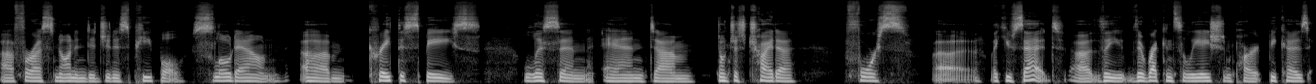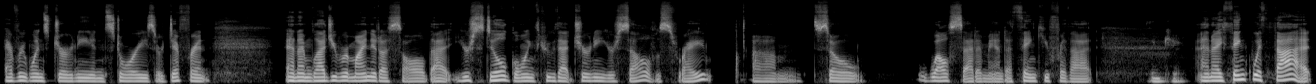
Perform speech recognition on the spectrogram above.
uh, for us non Indigenous people slow down, um, create the space, listen and um, don't just try to force uh, like you said, uh, the the reconciliation part, because everyone's journey and stories are different. And I'm glad you reminded us all that you're still going through that journey yourselves, right? Um, so well said, Amanda. Thank you for that. Thank you. And I think with that,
